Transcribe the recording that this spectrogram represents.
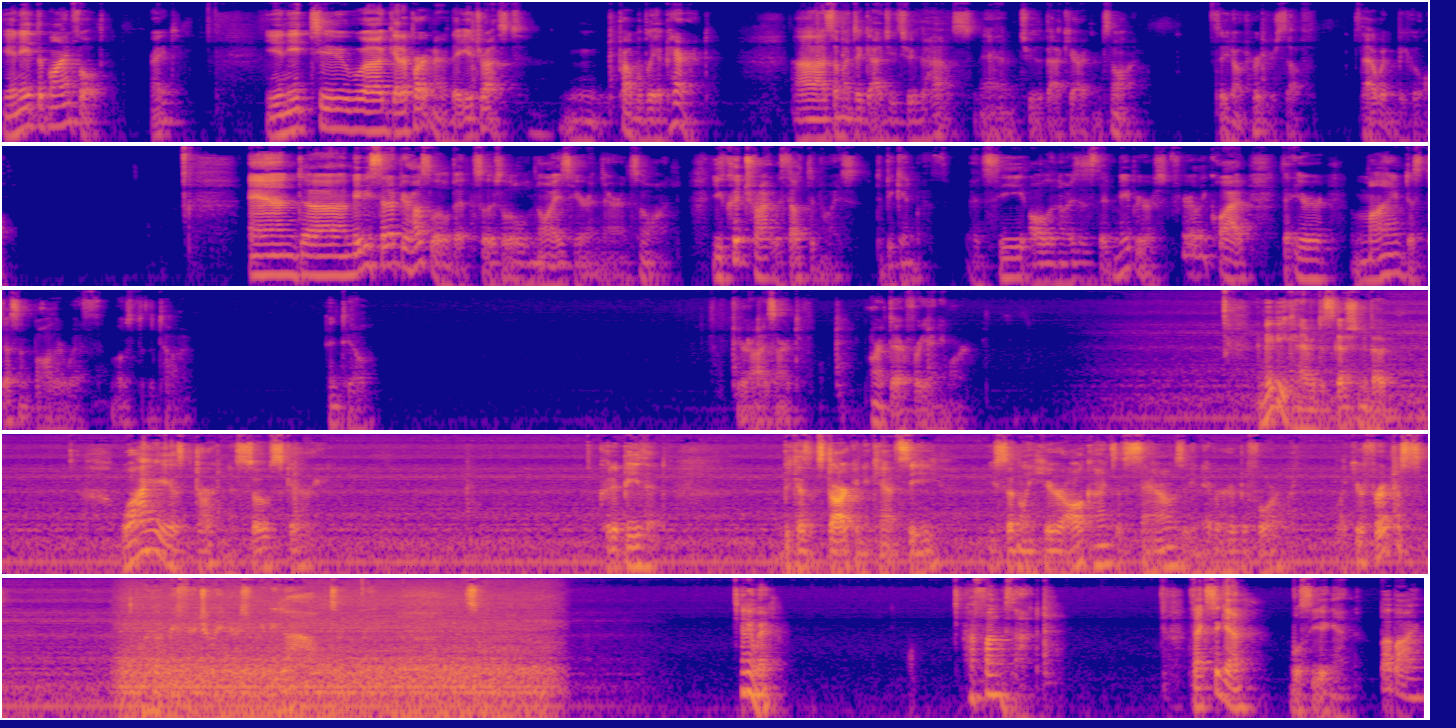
You need the blindfold, right? You need to uh, get a partner that you trust, mm, probably a parent, uh, someone to guide you through the house and through the backyard and so on, so you don't hurt yourself. That wouldn't be cool. And uh, maybe set up your house a little bit so there's a little noise here and there and so on. You could try it without the noise to begin with and see all the noises that maybe are fairly quiet that your mind just doesn't bother with most of the time until your eyes aren't aren't there for you anymore. And maybe you can have a discussion about why is darkness so scary? Could it be that because it's dark and you can't see, you suddenly hear all kinds of sounds that you never heard before, like, like your furnace? Or the refrigerator's really loud suddenly. So, anyway, have fun with that. Thanks again. We'll see you again. Bye bye.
